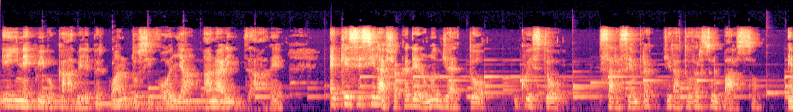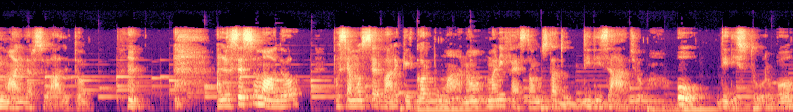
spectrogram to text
e inequivocabile per quanto si voglia analizzare è che se si lascia cadere un oggetto, questo sarà sempre attirato verso il basso e mai verso l'alto. Allo stesso modo possiamo osservare che il corpo umano manifesta uno stato di disagio o di disturbo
